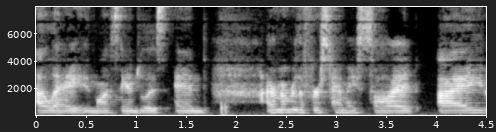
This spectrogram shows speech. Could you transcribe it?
L.A. in Los Angeles, and I remember the first time I saw it, I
